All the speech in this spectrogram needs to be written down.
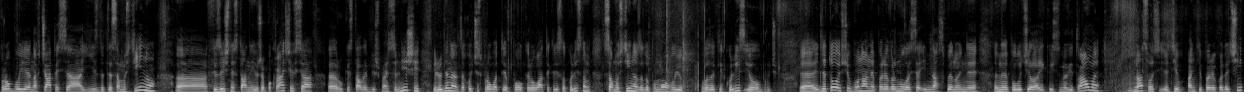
пробує навчатися їздити самостійно, е, фізичний стан її вже покращився, е, руки стали більш-менш сильніші, і людина захоче спробувати покерувати крісло колісним самостійно за допомогою великих коліс і обруч. Е, І для того, щоб вона не перевернулася і на спину не, не отримала якісь нові травми, нас ось ці антиперекладачі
